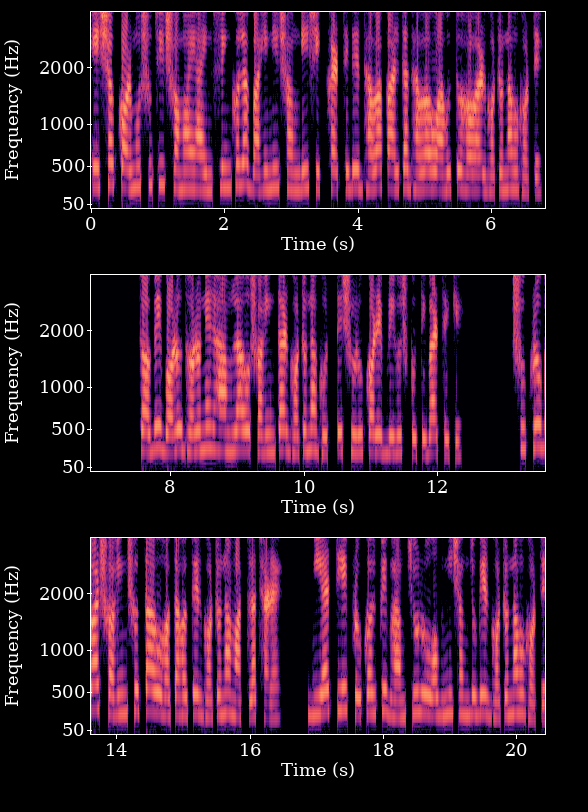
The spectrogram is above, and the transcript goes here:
এসব কর্মসূচির সময় আইন শৃঙ্খলা বাহিনীর সঙ্গেই শিক্ষার্থীদের ধাওয়া পাল্টা ধাওয়া ও আহত হওয়ার ঘটনাও ঘটে। তবে বড় ধরনের হামলা ও সহিংসার ঘটনা ঘটতে শুরু করে বৃহস্পতিবার থেকে। শুক্রবার সহিংসতা ও হতাহতের ঘটনা মাত্রা ছাড়ায়। বিআরটিএ প্রকল্পে ভাঙচুর ও অগ্নিসংযোগের ঘটনাও ঘটে।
